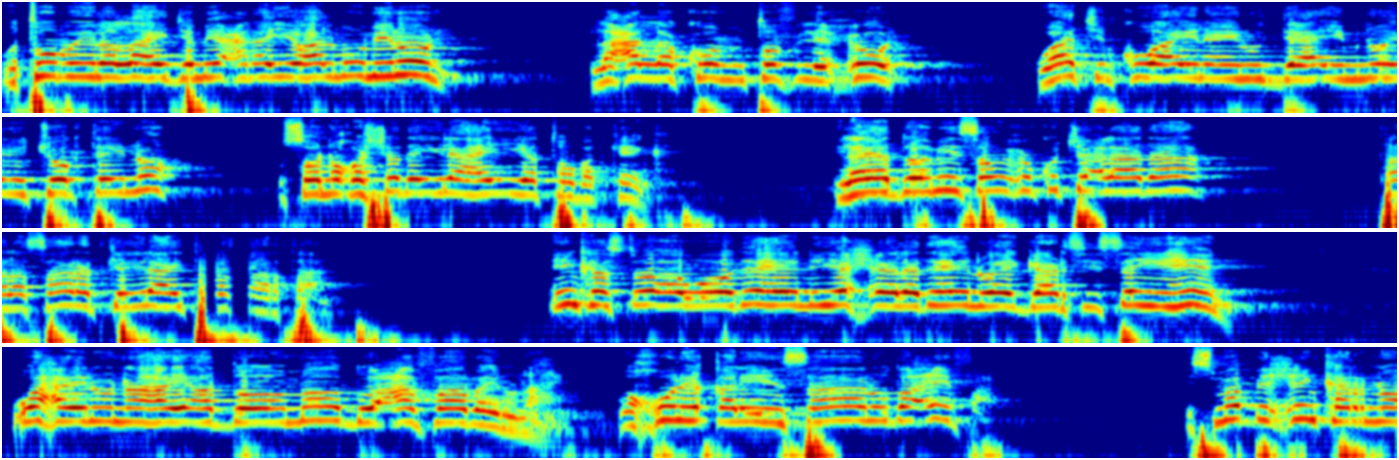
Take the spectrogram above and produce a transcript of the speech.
watuubuu ila allahi jamiican ayuha almu'minuun lacalakum tuflixuun waajibku waa inaynu daa'imno inu joogtayno u soo noqoshada ilaahay iyo toobadkeenka ilaahay addoomihiisa wuxuu ku jeclaadaa tala saaradka ilaahay tala saartaan. Inkastoo awoodaheenna iyo xeeladaheennu ay gaadhsiisan yihiin waxaynu nahay addoommo ducafaa baynu nahay. Wa khuliqa alinsaanu daciifa. Isma bixin karno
